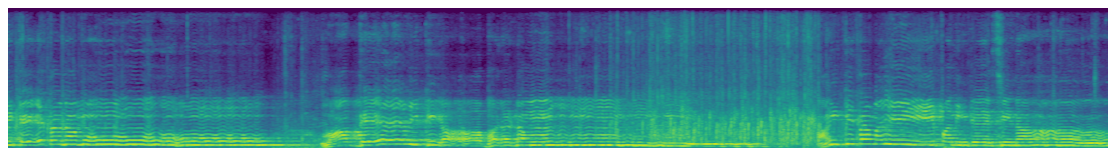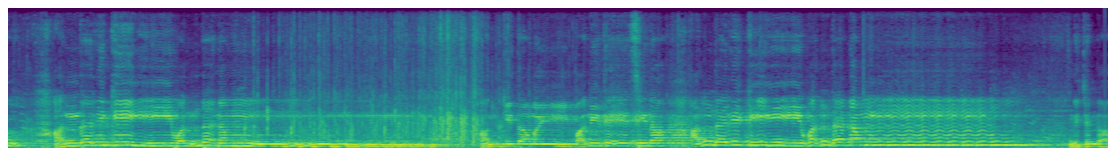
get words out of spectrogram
నికేతనము వాగ్దేవికి ఆభరణం. అంకితమై పనిచేసిన అందరికీ వందనం. అంకితమై పనిచేసిన అందరికీ వందనం. నిజంగా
